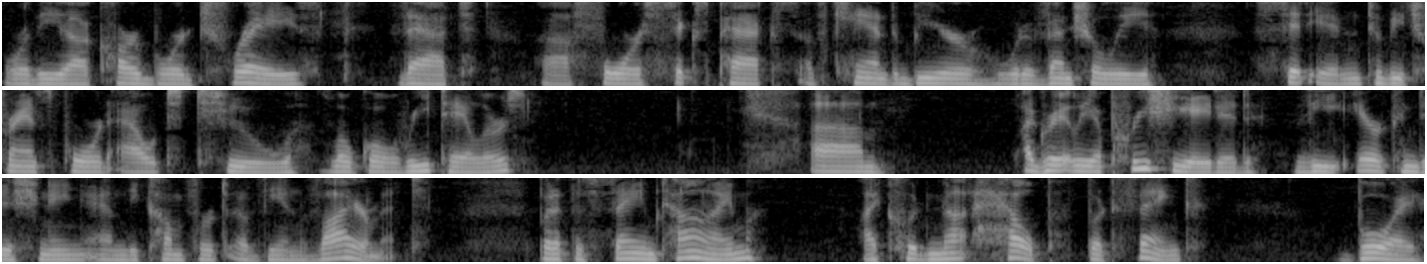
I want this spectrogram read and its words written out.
or the uh, cardboard trays that uh, four six packs of canned beer would eventually sit in to be transported out to local retailers. Um, I greatly appreciated the air conditioning and the comfort of the environment. But at the same time, I could not help but think, boy,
